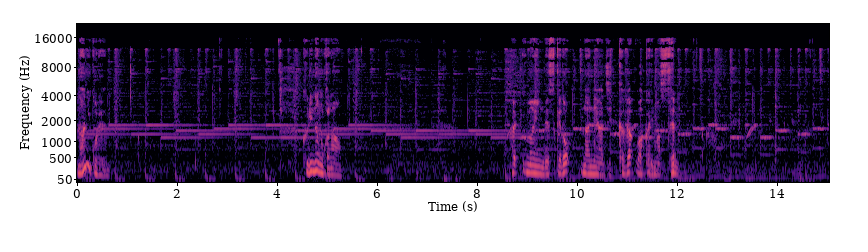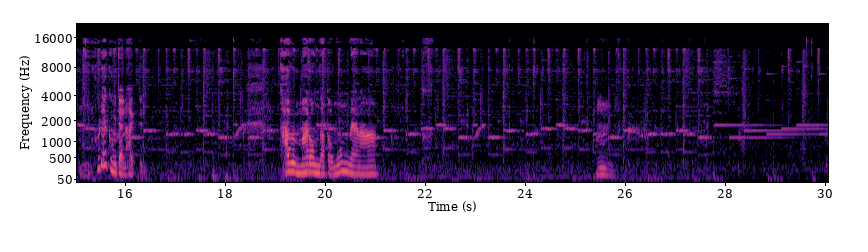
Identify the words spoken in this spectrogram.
何これ？栗なのかな？はいうまいんですけど何味かが分かりません、うん、フレークみたいな入ってる。多分マロンだと思うんだよな。うん。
